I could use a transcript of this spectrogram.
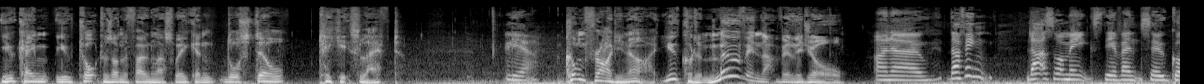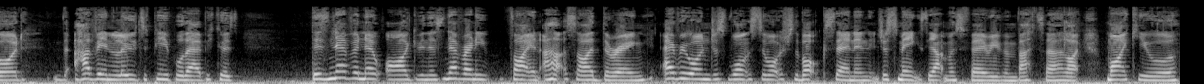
you came, you talked to us on the phone last week, and there's still tickets left. yeah Come Friday night, you couldn't move in that village hall. I know. I think that's what makes the event so good. Having loads of people there because there's never no arguing, there's never any fighting outside the ring. Everyone just wants to watch the boxing and it just makes the atmosphere even better. Like Mikey will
